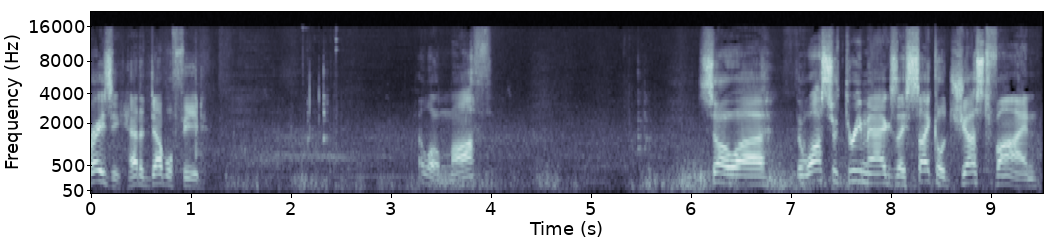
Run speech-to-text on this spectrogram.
Crazy, had a double feed. Hello, moth. So uh, the WASR 3 mags, they cycled just fine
